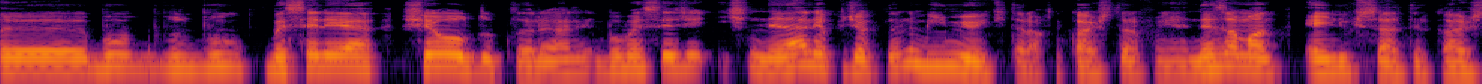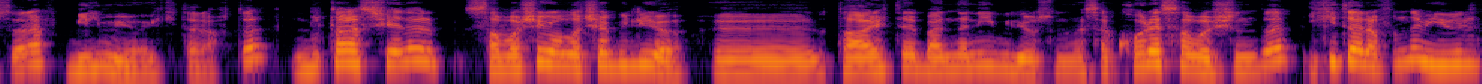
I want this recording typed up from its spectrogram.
e, bu, bu bu meseleye şey oldukları hani bu mesele için neler yapacaklarını bilmiyor iki tarafta karşı tarafın yani ne zaman el yükseltir karşı taraf bilmiyor iki tarafta. Bu tarz şeyler savaşa yol açabiliyor. E, tarihte benden iyi biliyorsun. Mesela Kore Savaşı'nda iki tarafında bir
